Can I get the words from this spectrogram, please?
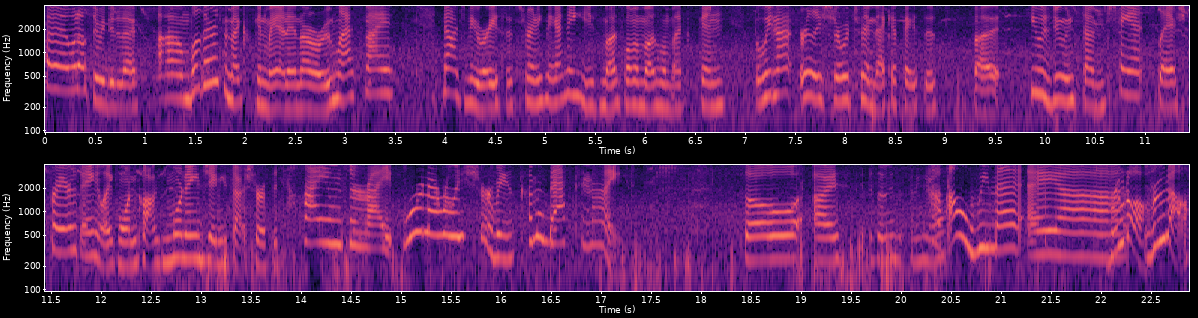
uh, what else did we do today? Um, well, there was a Mexican man in our room last night. Not to be racist or anything. I think he's Muslim, a Muslim Mexican. But we're not really sure which way Mecca faces. But he was doing some chant slash prayer thing at like 1 o'clock in the morning. Janie's not sure if the times are right. We're not really sure, but he's coming back tonight. So I is anything else? Oh, we met a uh, Rudolph. Rudolph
